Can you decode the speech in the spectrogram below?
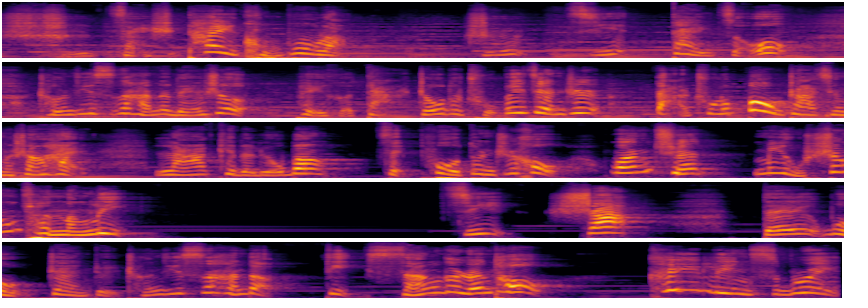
实在是太恐怖了，直接带走。成吉思汗的连射配合大招的储备减脂，打出了爆炸性的伤害。Lucky 的刘邦在破盾之后完全没有生存能力。击杀 Devil 战队成吉思汗的第三个人头。” Killing spree，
